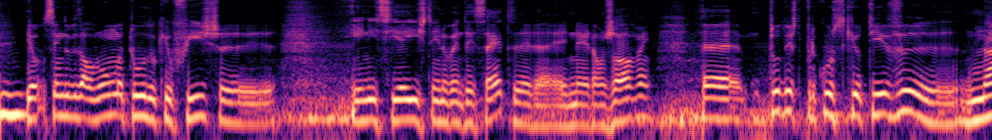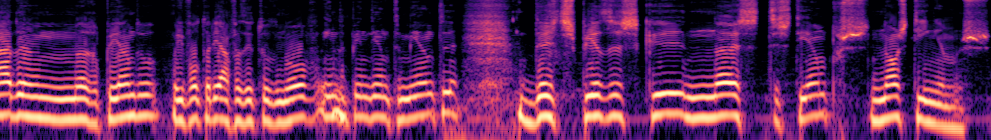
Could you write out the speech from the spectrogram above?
Uhum. eu, sem dúvida alguma, tudo o que eu fiz, eh, iniciei isto em 97, era, era um jovem, eh, todo este percurso que eu tive, nada me arrependo e voltaria a fazer tudo novo, independentemente das despesas que nestes tempos nós tínhamos.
